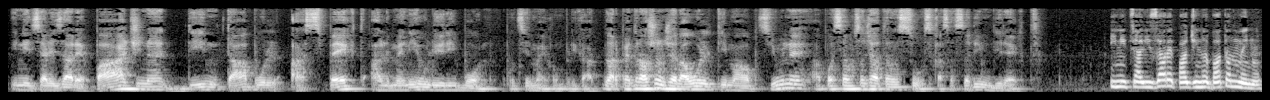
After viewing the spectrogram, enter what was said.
inițializare pagină din tabul aspect al meniului ribbon. Puțin mai complicat. Doar pentru a ajunge la ultima opțiune, apăsăm săgeată în sus, ca să sărim direct. Inițializare pagină button menu.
